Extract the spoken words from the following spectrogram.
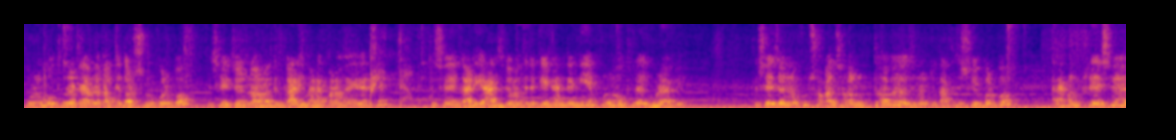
পুরো মথুরাটা আমরা কালকে দর্শন করব সেই জন্য আমাদের গাড়ি ভাড়া করা হয়ে গেছে। তো সেই গাড়ি আসবে আমাদেরকে এখান নিয়ে পুরো মথুরায় ঘোরাবে। তো সেই জন্য খুব সকাল সকাল উঠতে হবে, ওই জন্য একটু তাড়াতাড়ি শুয়ে পড়ব। আর এখন ফ্রেশ হয়ে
